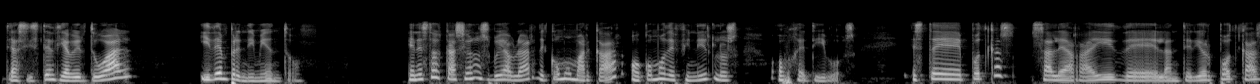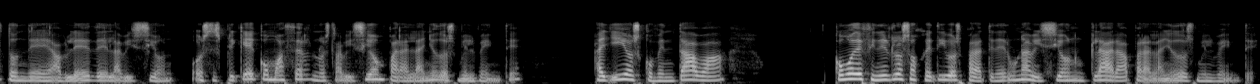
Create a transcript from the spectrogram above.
de asistencia virtual y de emprendimiento. En esta ocasión os voy a hablar de cómo marcar o cómo definir los objetivos. Este podcast sale a raíz del anterior podcast donde hablé de la visión. Os expliqué cómo hacer nuestra visión para el año 2020. Allí os comentaba cómo definir los objetivos para tener una visión clara para el año 2020.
